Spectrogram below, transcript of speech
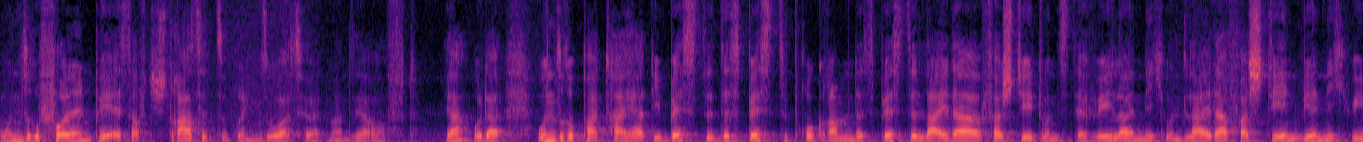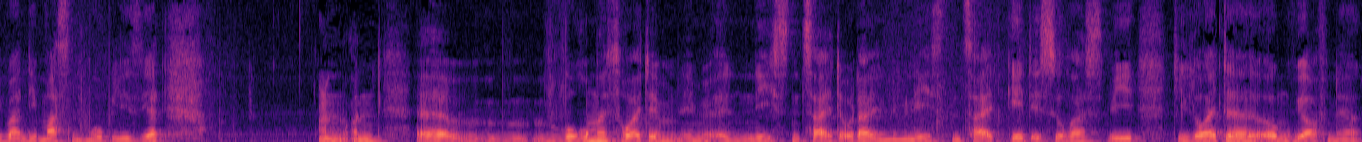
unsere vollen PS auf die Straße zu bringen. Sowas hört man sehr oft. Ja? Oder unsere Partei hat die beste, das beste Programm, das Beste. Leider versteht uns der Wähler nicht und leider verstehen wir nicht, wie man die Massen mobilisiert. Und, und äh, worum es heute im, im, in nächsten Zeit oder in der nächsten Zeit geht, ist sowas wie die Leute irgendwie auf eine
